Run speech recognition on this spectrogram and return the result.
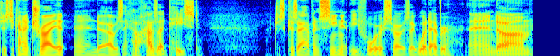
just to kind of try it. And uh, I was like, oh, how's that taste? Just because I haven't seen it before. So I was like, whatever. And um,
